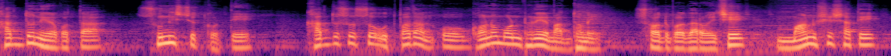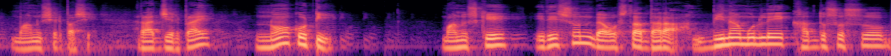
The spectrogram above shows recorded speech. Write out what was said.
খাদ্য নিরাপত্তা সুনিশ্চিত করতে খাদ্যশস্য উৎপাদন ও গণবণ্টনের মাধ্যমে সর্বদা রয়েছে মানুষের সাথে মানুষের পাশে। রাজ্যের প্রায় ন কোটি মানুষকে রেশন ব্যবস্থার দ্বারা বিনামূল্যে খাদ্যশস্য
